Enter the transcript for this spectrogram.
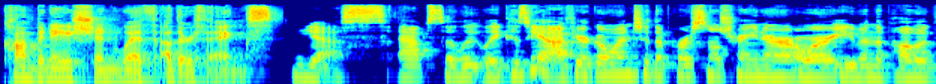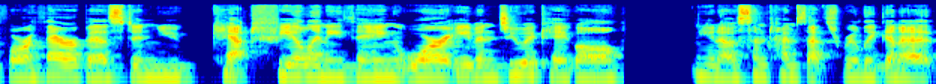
combination with other things. Yes, absolutely. Because, yeah, if you're going to the personal trainer or even the pelvic floor therapist and you can't feel anything or even do a Kegel, you know, sometimes that's really going to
